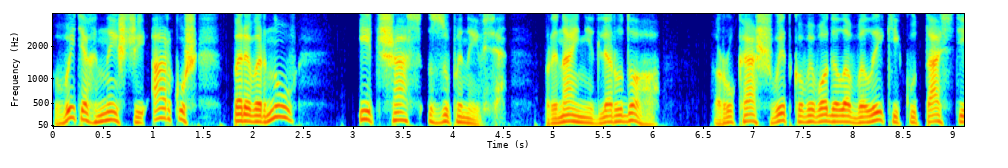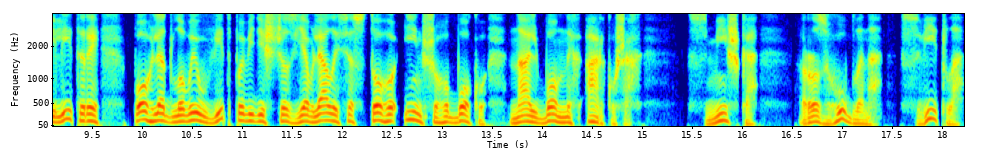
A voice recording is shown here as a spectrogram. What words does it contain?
витяг нижчий аркуш, перевернув, і час зупинився, принаймні для рудого. Рука швидко виводила великі кутасті літери, погляд ловив відповіді, що з'являлися з того іншого боку, на альбомних аркушах. Смішка, розгублена, світла.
